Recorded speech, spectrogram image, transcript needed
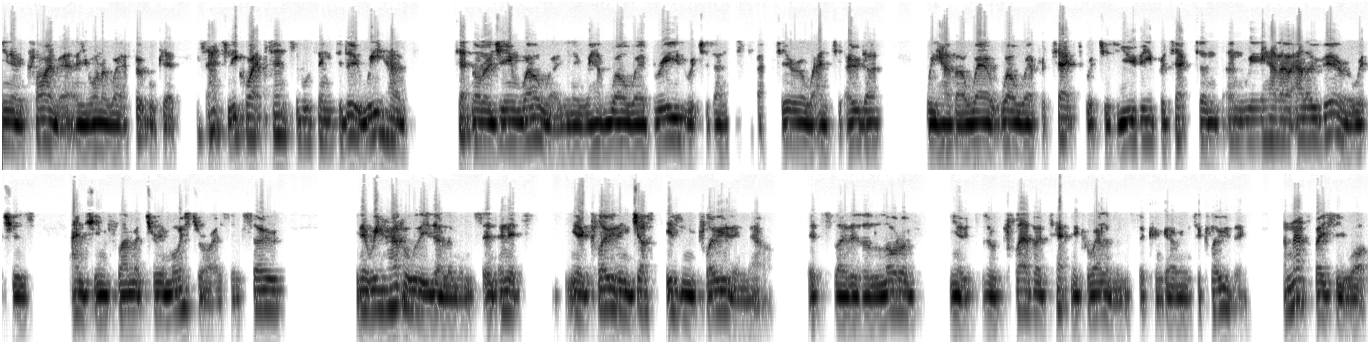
you know, climate and you want to wear a football kit, it's actually quite a sensible thing to do. We have technology in Wellwear. You know, we have Wellwear Breathe, which is antibacterial, anti-odor. We have our Well- Wellwear Protect, which is UV protectant, and we have our Aloe Vera, which is anti-inflammatory and moisturizing. So, you know, we have all these elements, and, and it's you know, clothing just isn't clothing now. It's like there's a lot of you know sort of clever technical elements that can go into clothing, and that's basically what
